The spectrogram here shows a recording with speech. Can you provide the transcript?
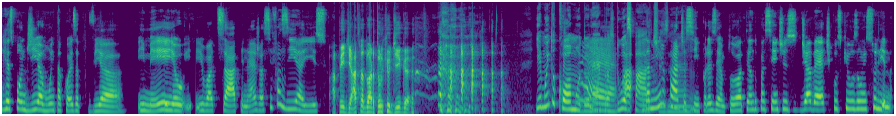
respondia muita coisa via e-mail e WhatsApp, né? Já se fazia isso. A pediatra do Arthur que o diga. e é muito cômodo, né, é, né, para as duas a, partes. Da minha né? parte, assim, por exemplo, eu atendo pacientes diabéticos que usam insulina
